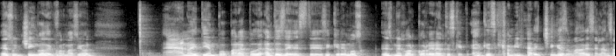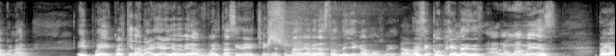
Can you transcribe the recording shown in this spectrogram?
es un chingo de información. Ah, no hay tiempo para poder, antes de, este, si queremos, es mejor correr antes que, antes que caminar y chingue su madre se lanza a volar. Y, güey, cualquiera lo haría. Yo me hubiera vuelto así de chingue su madre a ver hasta dónde llegamos, güey. No y se congela y dices, ah, no mames. Pero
